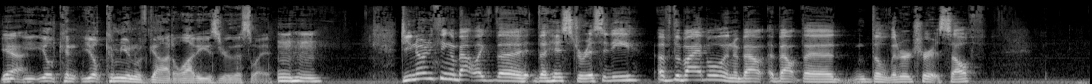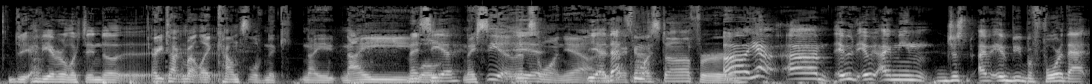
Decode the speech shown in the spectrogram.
Yeah. You, you'll con- you'll commune with God a lot easier this way. Mm-hmm. Do you know anything about like the the historicity of the Bible and about about the the literature itself? Do you, have you ever looked into? Are you talking about like Council of Nic- Ni- Ni- Nicaea? well, Nicaea, that's Yeah. the one. Yeah, Yeah, Is that's that kind what- of stuff. Or Uh, yeah. Um, it would. It, would- I mean, just I, it would be before that.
